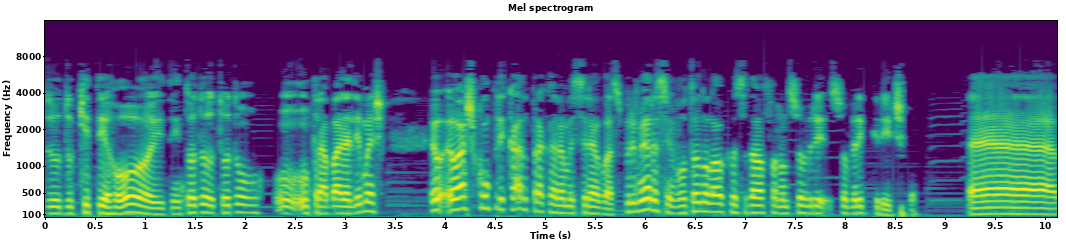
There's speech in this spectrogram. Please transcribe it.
do, do que terror, e tem todo, todo um, um, um trabalho ali, mas eu, eu acho complicado pra caramba esse negócio. Primeiro, assim, voltando lá ao que você tava falando sobre, sobre crítica. É,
